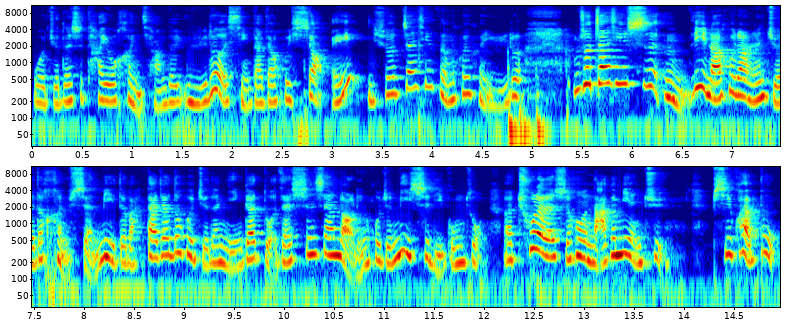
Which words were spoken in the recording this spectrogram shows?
我觉得是它有很强的娱乐性，大家会笑。哎，你说占星怎么会很娱乐？我们说占星师，嗯，历来会让人觉得很神秘，对吧？大家都会觉得你应该躲在深山老林或者密室里工作，呃，出来的时候拿个面具，披块布。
